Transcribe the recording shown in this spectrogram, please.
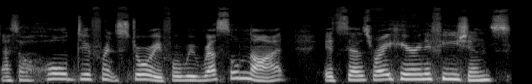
That's a whole different story. For we wrestle not, it says right here in Ephesians.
